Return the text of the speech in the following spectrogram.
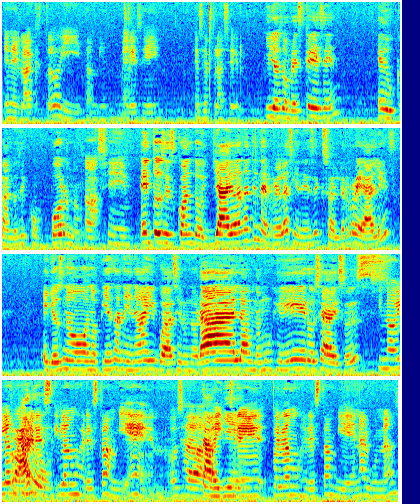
en el acto y también merece ese placer. Y los hombres crecen educándose con porno. Ah, sí. Entonces, cuando ya van a tener relaciones sexuales reales, ellos no, no piensan en, ay, voy a hacer un oral a una mujer, o sea, eso es Y no, y las raro. mujeres, y las mujeres también, o sea, También. hay pues las mujeres también, algunas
